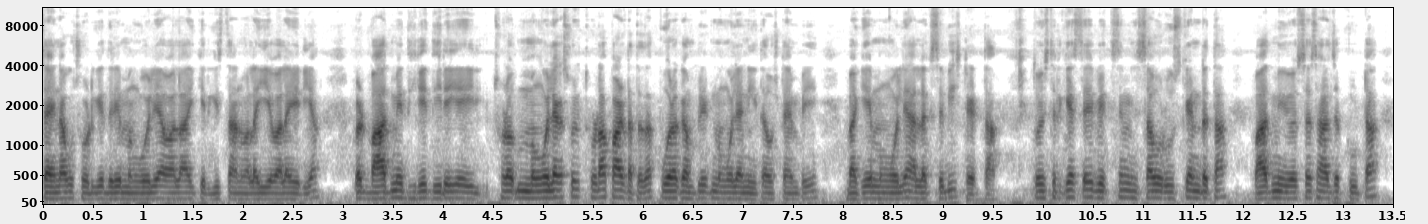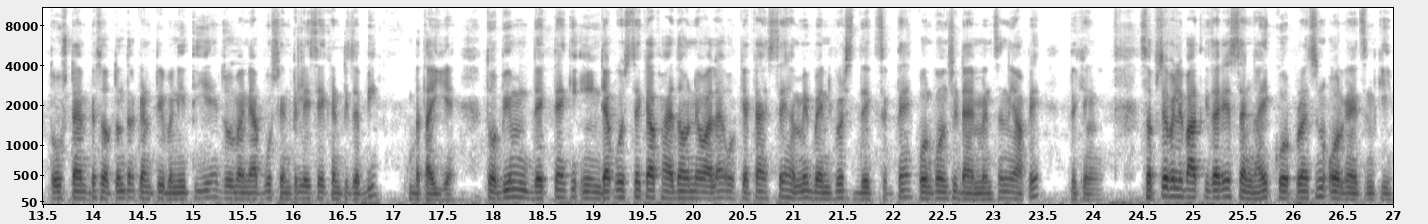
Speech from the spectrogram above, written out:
चाइना को छोड़ के धीरे मंगोलिया वाला किर्गिस्तान वाला, ये वाला एरिया बट बाद में धीरे धीरे ये थोड़ा मंगोलिया का थोड़ा पार्ट आता था, पूरा कंप्लीट मंगोलिया नहीं था उस टाइम पे, बाकी मंगोलिया अलग से भी स्टेट था। तो इस तरीके से मैक्सिमम हिस्सा वो रूस के अंडर था। बाद में यूएसएसआर जब टूटा तो उस टाइम पे स्वतंत्र कंट्री बनी थी जो मैंने आपको सेंट्रल एशिया कंट्री जब भी बताई है। तो अभी हम देखते हैं कि इंडिया को इससे क्या फ़ायदा होने वाला है और क्या क्या इससे हमें बेनिफिट्स देख सकते हैं कौन कौन सी डायमेंशन यहाँ पे देखेंगे। सबसे पहले बात की जा रही है संघाई कॉर्पोरेशन ऑर्गेनाइजेशन की।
